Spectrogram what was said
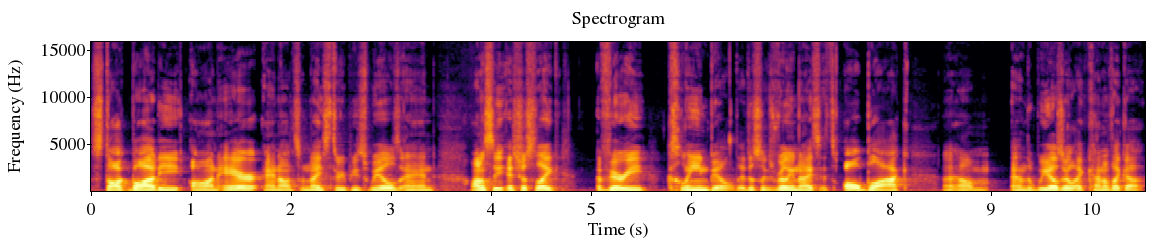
stock body on air and on some nice three piece wheels. And honestly, it's just like a very clean build. It just looks really nice. It's all black, um, and the wheels are like kind of like a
